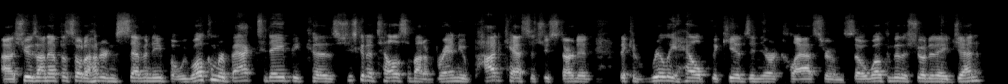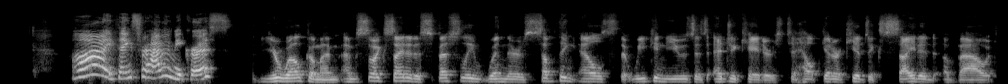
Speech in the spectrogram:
Uh, she was on episode 170, but we welcome her back today because she's going to tell us about a brand new podcast that she started that could really help the kids in your classroom. So, welcome to the show today, Jen. Hi, thanks for having me, Chris. You're welcome. I'm, I'm so excited, especially when there's something else that we can use as educators to help get our kids excited about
